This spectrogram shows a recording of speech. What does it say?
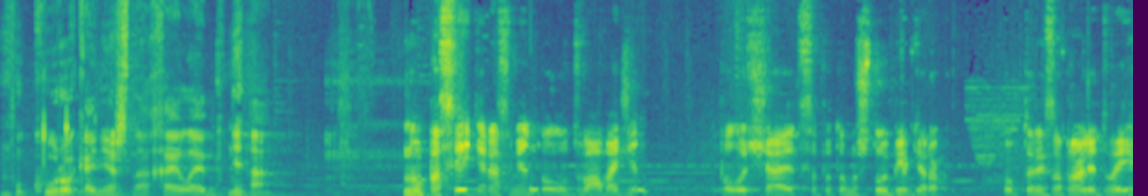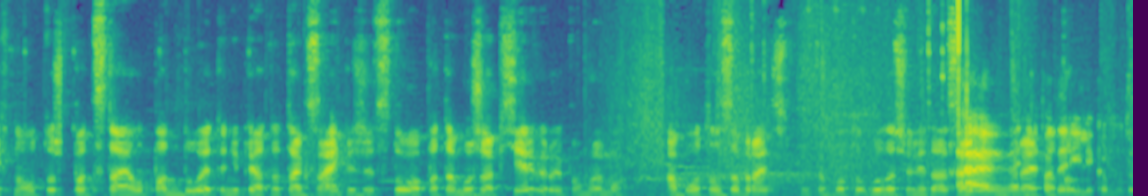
Ну, Куро, конечно, highlight дня. Ну, последний размен был 2 в 1, получается, потому что убили гирокоптеры и забрали двоих, но вот то, что подставил панду, это неприятно. Так, Зай бежит снова по тому же обсерверу и, по-моему, аботал забрать. Это ботал выложили, да, А, Зай они умирает на подарили кому-то.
